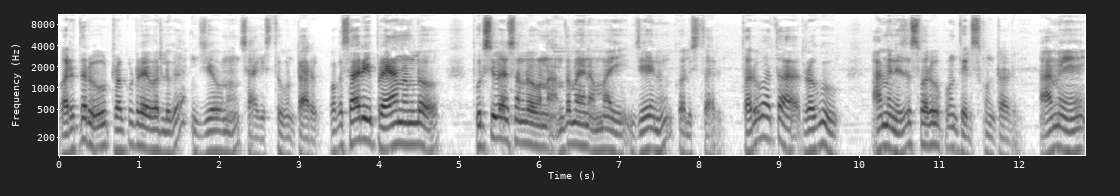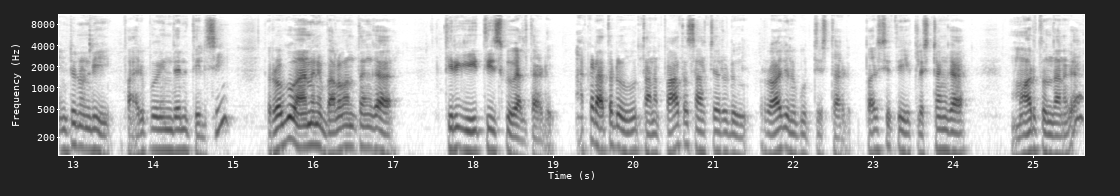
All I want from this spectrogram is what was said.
వారిద్దరూ ట్రక్ డ్రైవర్లుగా జీవనం సాగిస్తూ ఉంటారు. ఒకసారి ప్రయాణంలో పురుషవేషంలో ఉన్న అందమైన అమ్మాయి జయను కలుస్తారు. తరువాత రఘు ఆమె నిజస్వరూపం తెలుసుకుంటాడు. ఆమె ఇంటి నుండి పారిపోయిందని తెలిసి రఘు ఆమెను బలవంతంగా తిరిగి తీసుకువెళ్తాడు. అక్కడ అతడు తన పాత సహచరుడు రాజును గుర్తిస్తాడు. పరిస్థితి క్లిష్టంగా మారుతుందనగా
